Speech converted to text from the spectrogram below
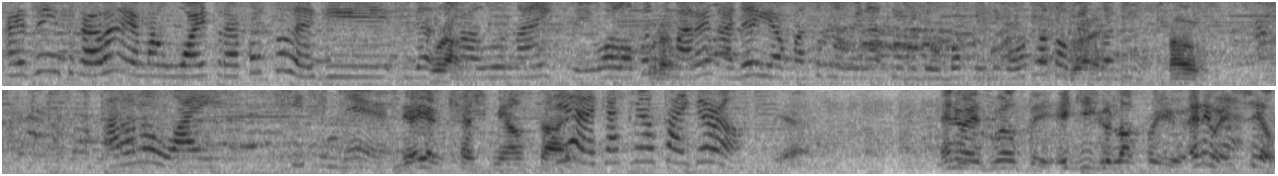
I think sekarang emang white rappers tuh lagi nggak terlalu naik sih. Walaupun Kurang. kemarin ada yang masuk nominasi di Billboard Music Awards lo tau Bad Right. Bunny nggak? Tahu. I don't know why she's in there. Dia yang Cash Me Outside. Yeah, Cash Me Outside Girl. Yeah. Anyways, we'll see. Iggy, good luck for you. Anyway, chill.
